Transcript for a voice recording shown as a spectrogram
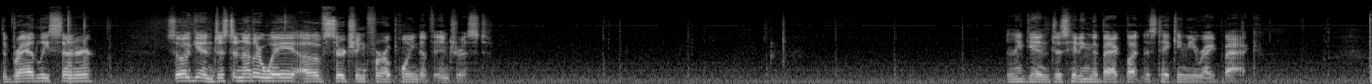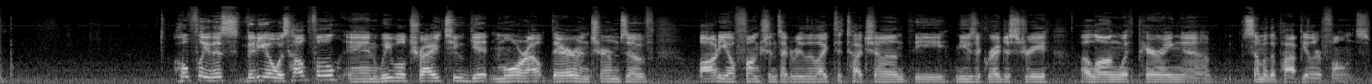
the Bradley Center. So again, just another way of searching for a point of interest. And again, just hitting the back button is taking me right back. Hopefully this video was helpful and we will try to get more out there in terms of audio functions. I'd really like to touch on the music registry along with pairing uh, some of the popular phones.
